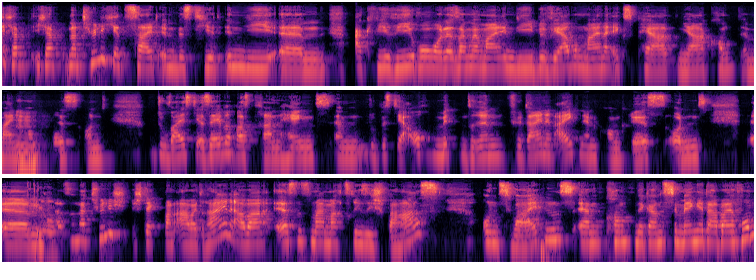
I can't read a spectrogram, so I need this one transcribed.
ich habe ich hab natürlich jetzt Zeit investiert in die ähm, Akquirierung oder sagen wir mal in die Bewerbung meiner meiner Experten, ja, kommt in meinen mhm. Kongress und du weißt ja selber, was dran hängt. Ähm, du bist ja auch mittendrin für deinen eigenen Kongress und ähm, genau. also natürlich steckt man Arbeit rein, aber erstens mal macht es riesig Spaß und zweitens ähm, kommt eine ganze Menge dabei rum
